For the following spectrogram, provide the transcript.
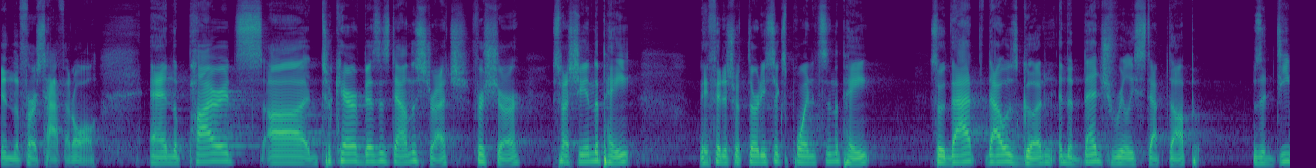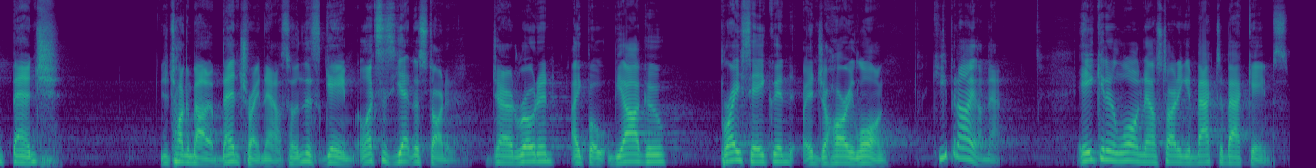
in the first half at all. And the Pirates uh, took care of business down the stretch, for sure, especially in the paint. They finished with 36 points in the paint. So that, that was good. And the bench really stepped up. It was a deep bench. You're talking about a bench right now. So in this game, Alexis Yetna started. Jared Rhoden, Ike Obiagu, Bryce Aiken, and Jahari Long. Keep an eye on that. Aiken and Long now starting in back to back games.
